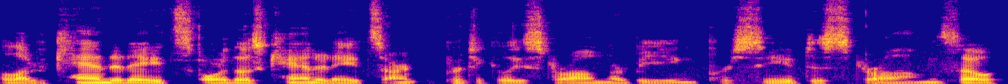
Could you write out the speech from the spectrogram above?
a lot of candidates or those candidates aren't particularly strong or being perceived as strong. So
